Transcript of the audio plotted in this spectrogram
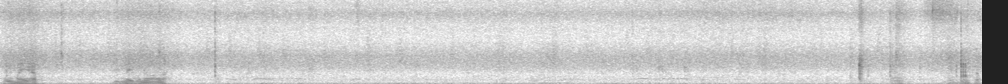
ใบไม้ครับเห็นไหมวะเนาะเอาเอาดูครับ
